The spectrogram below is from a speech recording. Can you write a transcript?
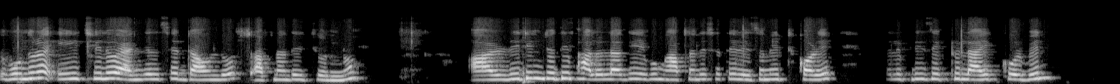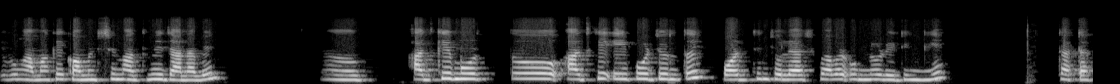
তো বন্ধুরা, এই ছিল অ্যাঞ্জেলস এর ডাউনলোডস আপনাদের জন্য। আর রিডিং যদি ভালো লাগে এবং আপনাদের সাথে রেজোনেট করে, তাহলে প্লিজ একটু লাইক করবেন এবং আমাকে কমেন্টসের মাধ্যমে জানাবেন। আহ, মোর তো আজকে এই পর্যন্তই। পরের দিন চলে আসব আবার অন্য রিডিং নিয়ে। টাটা।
